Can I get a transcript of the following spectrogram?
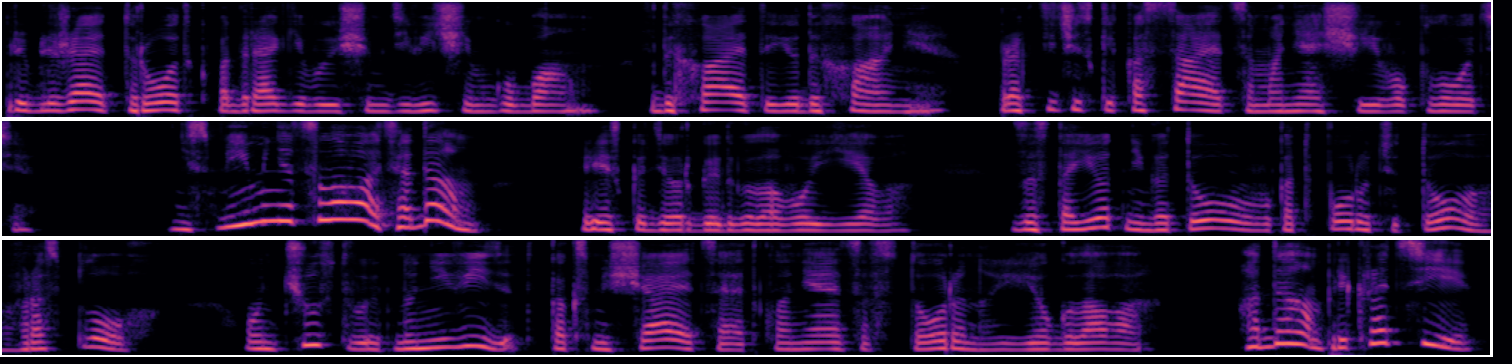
Приближает рот к подрагивающим девичьим губам. Вдыхает ее дыхание. Практически касается манящей его плоти. «Не смей меня целовать, Адам!» Резко дергает головой Ева. Застает неготового к отпору Титова врасплох. Он чувствует, но не видит, как смещается и отклоняется в сторону ее голова. «Адам, прекрати!»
